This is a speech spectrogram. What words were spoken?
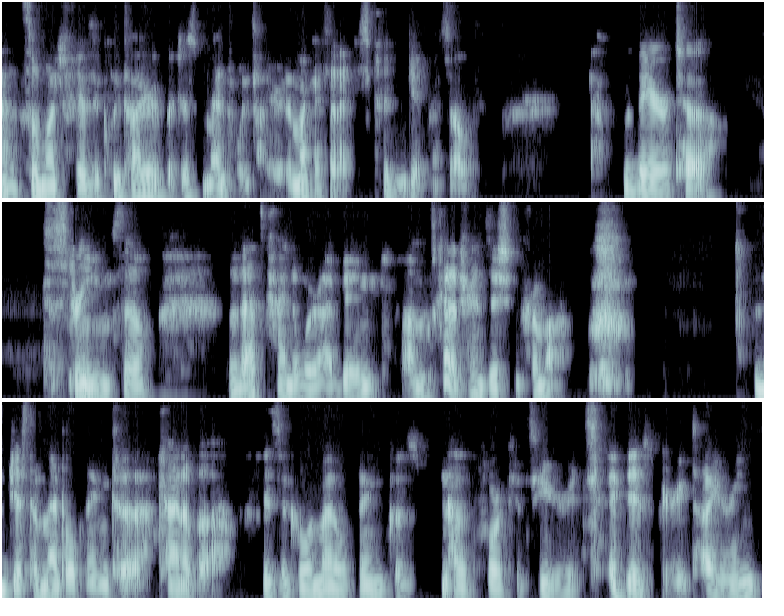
not so much physically tired, but just mentally tired. And like I said, I just couldn't get myself there to to stream. So that's kind of where I've been. Um, it's kind of transitioned from a just a mental thing to kind of a physical and mental thing because now that the four kids here, it's it is very tiring.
